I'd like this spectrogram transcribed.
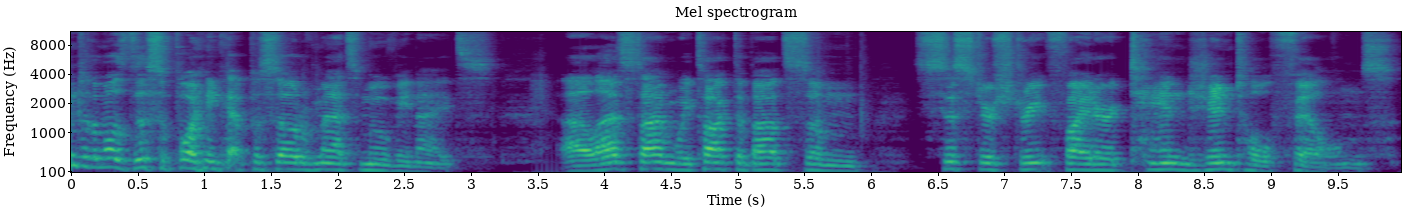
Welcome to the most disappointing episode of Matt's Movie Nights. Uh, last time we talked about some Sister Street Fighter tangential films,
